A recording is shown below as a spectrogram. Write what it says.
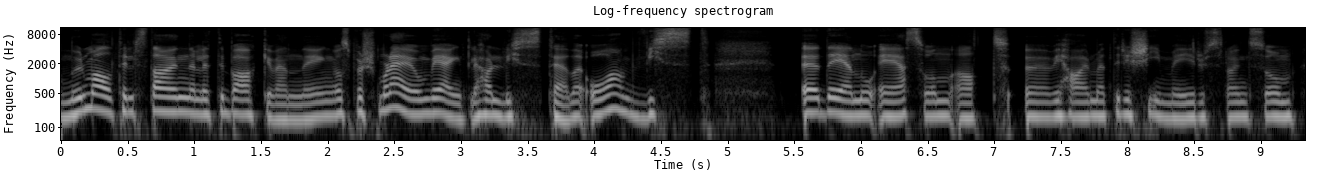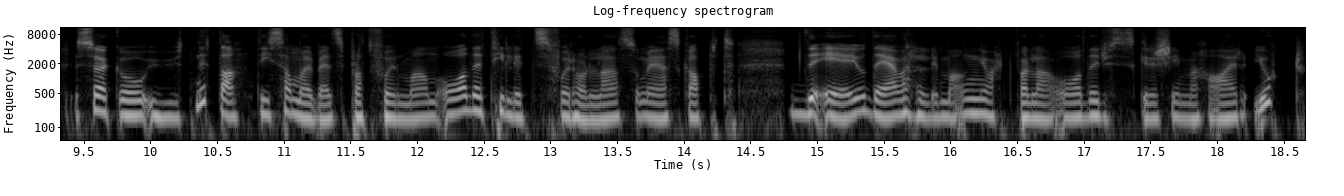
normaltilstand eller tilbakevending. Og spørsmålet er jo om vi egentlig har lyst til det òg, hvis det nå er sånn at vi har med et regime i Russland som søker å utnytte de samarbeidsplattformene og det tillitsforholdet som er skapt. Det er jo det veldig mange, i hvert fall, og det russiske regimet har gjort.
